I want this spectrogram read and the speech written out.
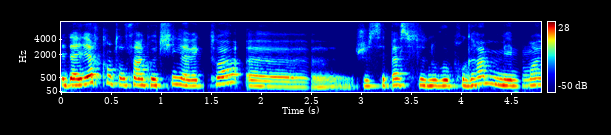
Et d'ailleurs, quand on fait un coaching avec toi, je ne sais pas ce nouveau programme, mais moi,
